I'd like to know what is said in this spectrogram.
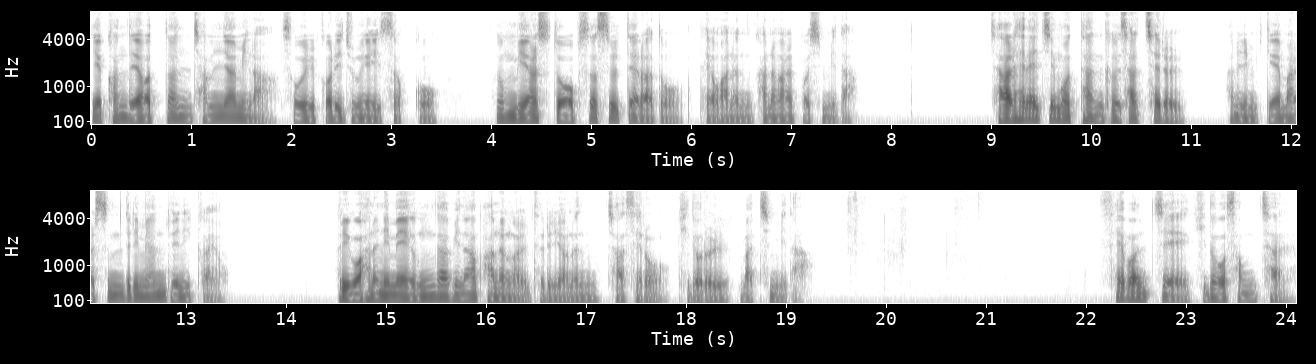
예컨대 어떤 잡념이나 소일거리 중에 있었고 음미할 수도 없었을 때라도 대화는 가능할 것입니다. 잘 해내지 못한 그 자체를 하느님께 말씀드리면 되니까요. 그리고 하느님의 응답이나 반응을 들으려는 자세로 기도를 마칩니다. 세 번째 기도 성찰.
